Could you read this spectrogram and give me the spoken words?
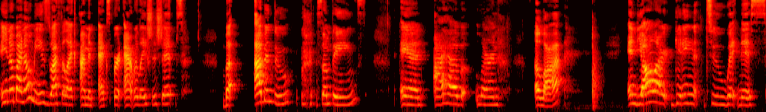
And you know, by no means do I feel like I'm an expert at relationships, but I've been through some things and I have learned a lot. And y'all are getting to witness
